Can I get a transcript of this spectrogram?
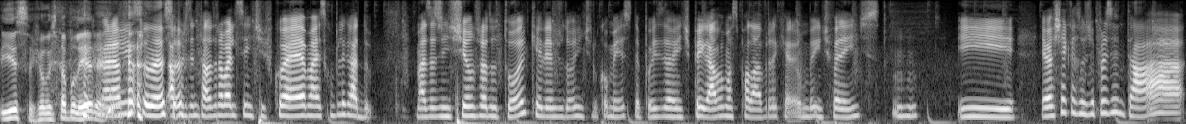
Isso, jogo de tabuleiro. é. Agora, Isso, né? apresentar o trabalho científico é mais complicado. Mas a gente tinha um tradutor, que ele ajudou a gente no começo. Depois a gente pegava umas palavras que eram bem diferentes. Uhum. E eu achei que a questão de apresentar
